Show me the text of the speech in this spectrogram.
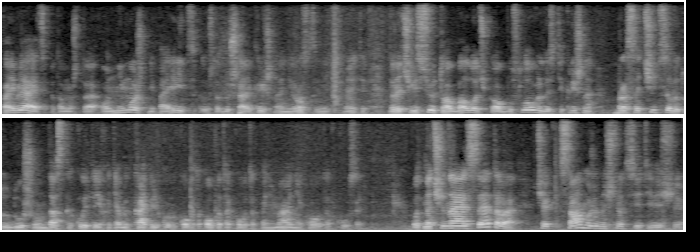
появляется, потому что он не может не появиться, потому что душа и Кришна, они родственники, понимаете? Даже через всю эту оболочку обусловленности Кришна просочится в эту душу, он даст какой-то и хотя бы капельку какого-то опыта, какого-то понимания, какого-то вкуса. Вот начиная с этого, человек сам уже начнет все эти вещи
